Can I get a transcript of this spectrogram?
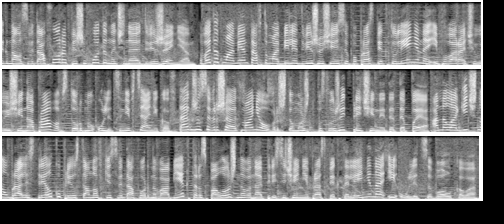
сигнал светофора, пешеходы начинают движение. В этот момент автомобили, движущиеся по проспекту Ленина и поворачивающие направо в сторону улицы Нефтяников, также совершают маневр, что может послужить причиной ДТП. Аналогично убрали стрелку при установке светофорного объекта, расположенного на пересечении проспекта Ленина и улицы Волкова.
